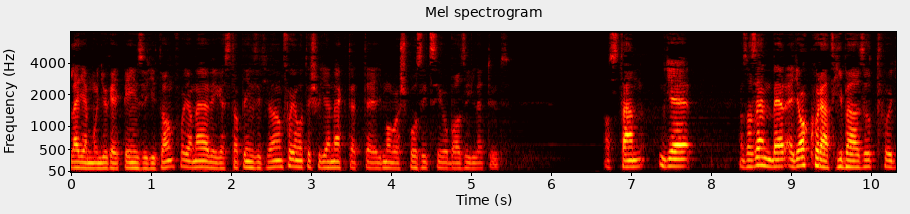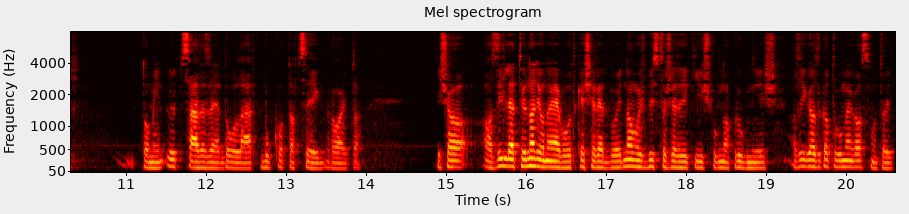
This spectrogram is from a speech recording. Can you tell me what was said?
legyen mondjuk egy pénzügyi tanfolyam, elvégezte a pénzügyi tanfolyamot, és ugye megtette egy magas pozícióba az illetőt. Aztán ugye az az ember egy akkorát hibázott, hogy tudom én, 500 ezer dollárt bukott a cég rajta. És a, az illető nagyon el volt keseredve, hogy na most biztos ezért ki is fognak rugni, és az igazgató meg azt mondta, hogy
